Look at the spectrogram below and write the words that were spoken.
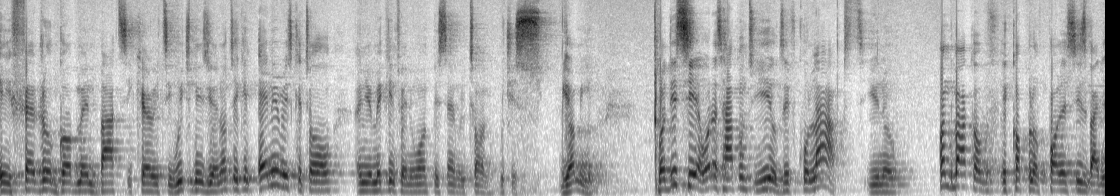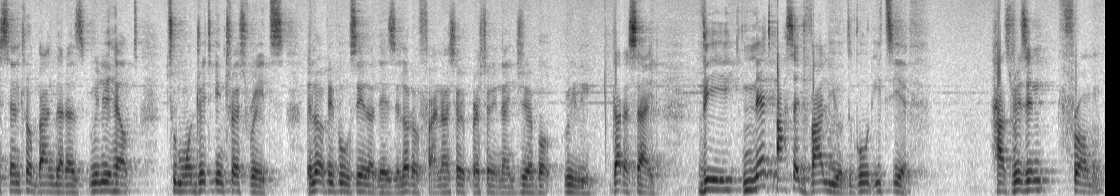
a federal government-backed security, which means you're not taking any risk at all and you're making 21% return, which is yummy. But this year, what has happened to yields? They've collapsed, you know on the back of a couple of policies by the central bank that has really helped to moderate interest rates. A lot of people say that there's a lot of financial repression in Nigeria, but really, that aside, the net asset value of the gold ETF has risen from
